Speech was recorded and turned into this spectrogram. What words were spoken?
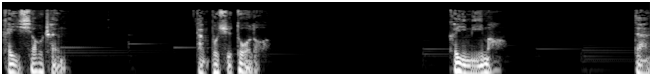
可以消沉，但不许堕落；可以迷茫。但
